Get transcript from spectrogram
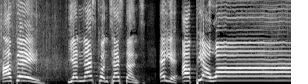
Afe, your next contestant, eh, Eye Apiawa.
